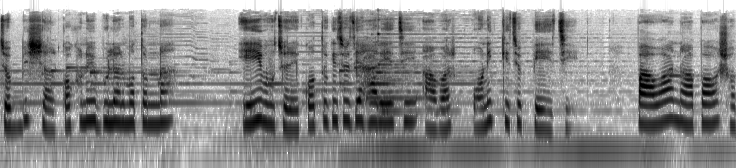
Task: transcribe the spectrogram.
চব্বিশ সাল কখনোই ভুলার মতন না। এই বছরে কত কিছু যে হারিয়েছি, আবার অনেক কিছু পেয়েছি। পাওয়া, না পাওয়া সব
